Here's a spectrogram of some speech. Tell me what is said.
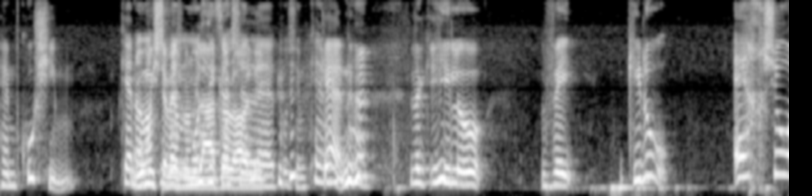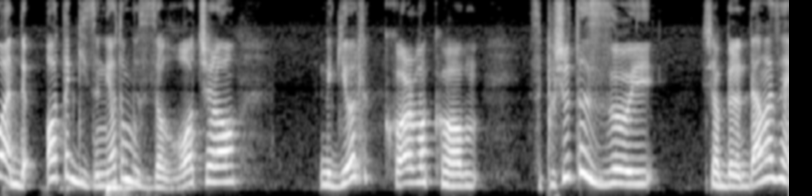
הם כושים. כן, הוא משתמש במילה הזו, לא אני. אה, כושים, כן. כן, וכאילו, וכאילו, איכשהו הדעות הגזעניות המוזרות שלו מגיעות לכל מקום. זה פשוט הזוי שהבן אדם הזה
